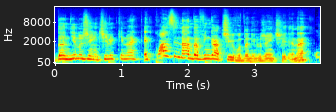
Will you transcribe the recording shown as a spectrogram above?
Danilo Gentili, que não é, é quase nada vingativo, Danilo Gentili, né? O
